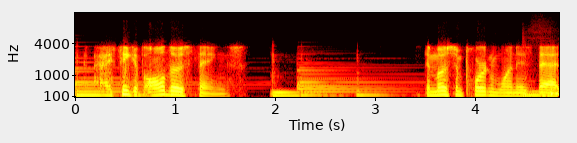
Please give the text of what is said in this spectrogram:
I think of all those things, the most important one is that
